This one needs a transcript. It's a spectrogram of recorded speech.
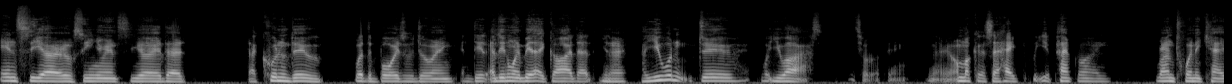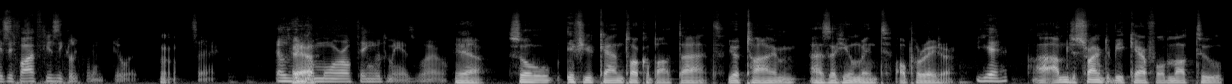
NCO, or senior NCO that that couldn't do what the boys were doing, and did I didn't want to be that guy that you know you wouldn't do what you asked, sort of thing. You know, I'm not going to say, hey, put your pack on, run 20 k's if I physically couldn't do it. Hmm. So that was a bit of Yeah. a moral thing with me as well. Yeah. So, if you can talk about that, your time as a human operator. Yeah, I'm just trying to be careful not to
